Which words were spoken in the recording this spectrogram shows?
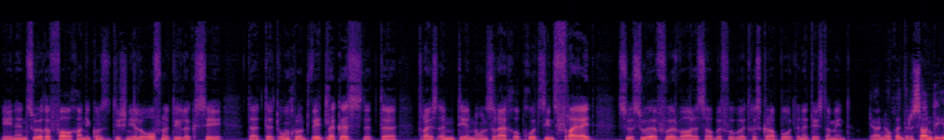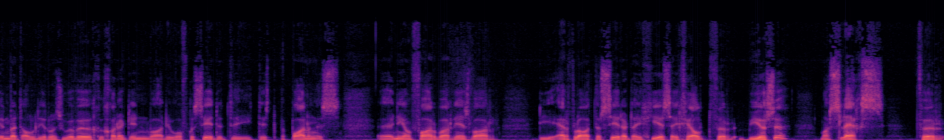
en in so 'n geval gaan die konstitusionele hof natuurlik sê dat dit ongrondwettig is. Dit uh, druis in teen ons reg op godsdienstvryheid. So so 'n voorwaarde sal byvoorbeeld geskraap word in 'n testament. Ja nog interessante een wat al deur ons howe gegaan het en waar die hof gesê het dat die bepaling is uh, nie aanvaarbaar nie is waar die erflater sê dat hy gee sy geld vir beurse maar slegs vir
